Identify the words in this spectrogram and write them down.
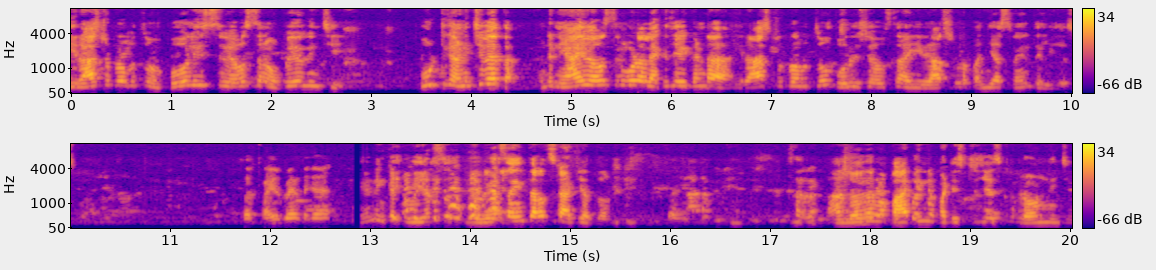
ఈ రాష్ట్ర ప్రభుత్వం పోలీస్ వ్యవస్థను ఉపయోగించి పూర్తిగా అణిచివేత అంటే న్యాయ వ్యవస్థను కూడా లెక్క చేయకుండా ఈ రాష్ట్ర ప్రభుత్వం పోలీస్ వ్యవస్థ ఈ రాష్ట్రంలో పనిచేస్తున్నాయని తెలియజేసుకోవాలి. సార్ ఫైర్ బ్రాండ్గా ఏంటి ఇంకా టూ ఇయర్స్ టూ ఇయర్స్ అయిన తర్వాత స్టార్ట్ చేద్దాం. ఈలోగా మా పార్టీని పటిష్ట చేసుకుని గ్రౌండ్ నుంచి.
